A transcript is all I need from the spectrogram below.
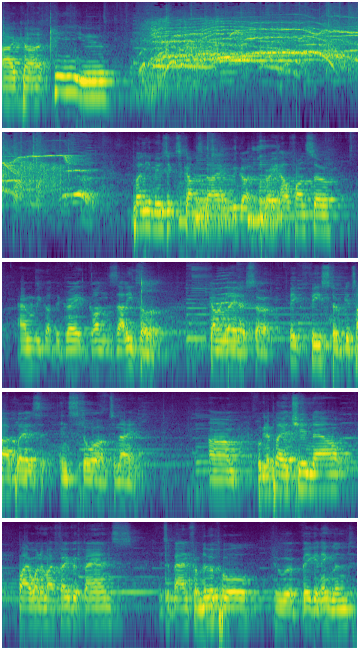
I can't hear you. Plenty of music to come tonight. We got the great Alfonso and we got the great Gonzalito coming later. So big feast of guitar players in store tonight. Um, we're going to play a tune now by one of my favorite bands. It's a band from Liverpool who were big in England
